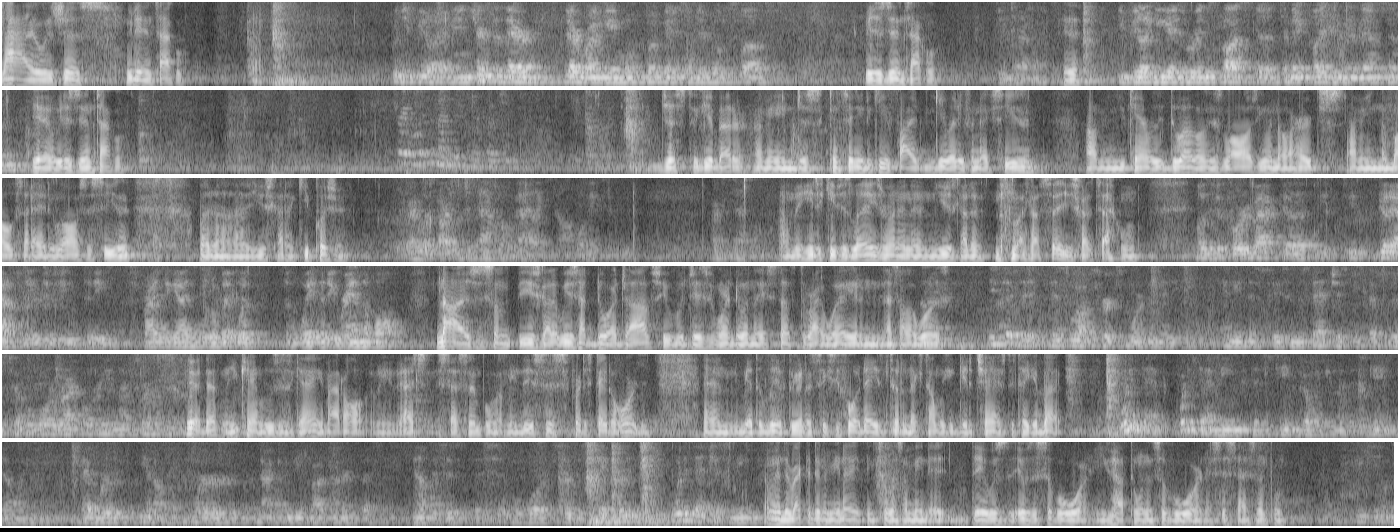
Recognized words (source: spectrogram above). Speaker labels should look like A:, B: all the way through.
A: Nah, it was just we didn't tackle.
B: Would you feel, I mean, in terms of their, their run game, what, what made it so difficult to slow?
A: We just didn't tackle.
B: Didn't tackle?
A: Yeah,
B: You feel like you guys were in spots to, to make plays and get them down sooner?
A: yeah, we just didn't tackle.
C: Troy, what's the message from the coaches?
A: Just to get better. I mean, just continue to keep fighting, get ready for next season. I mean, you can't really dwell on these laws, even though it hurts. I mean, the most that I had lost this season, but uh, you just gotta keep pushing.
D: Right, what's hardest to tackle a guy like John? What makes it hard to tackle?
A: I mean, he just keeps his legs running, and you just gotta, like I said, you just gotta tackle him.
E: Was the quarterback, uh, he's a good athlete, did he, did he surprise you guys a little bit with the way that he ran the ball?
A: Nah, it's just some. You just gotta. We just had to do our jobs. People just weren't doing their stuff the right way, and that's all it was.
F: You said that this loss hurts more than any, this season. Is that just because of the Civil War rivalry and that sort of thing?
A: Yeah, definitely. You can't lose this game at all. I mean, that's it's that simple. I mean, this is for the state of Oregon, and we have to live 364 days until the next time we can get a chance to take it back.
F: What did that, what did that mean to this team going into this game, knowing that we're, you know, we're not gonna be five hundred, but, you know, this is the Civil War, it's for the state. What did, what did that just mean?
A: I mean, the record didn't mean anything to us. I mean, it, it was it was a civil war. You have to win the civil war, and it's just that simple.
